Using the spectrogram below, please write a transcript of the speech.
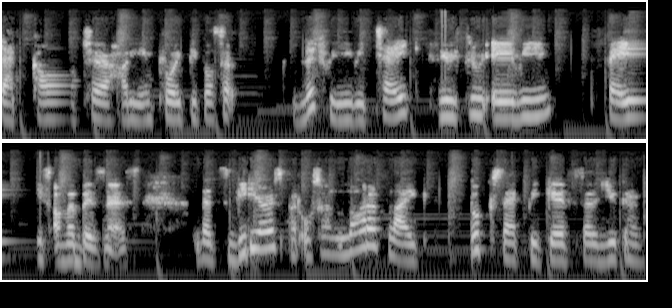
that culture? How do you employ people? So, literally, we take you through every phase of a business. That's videos, but also a lot of like books that we give so that you can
